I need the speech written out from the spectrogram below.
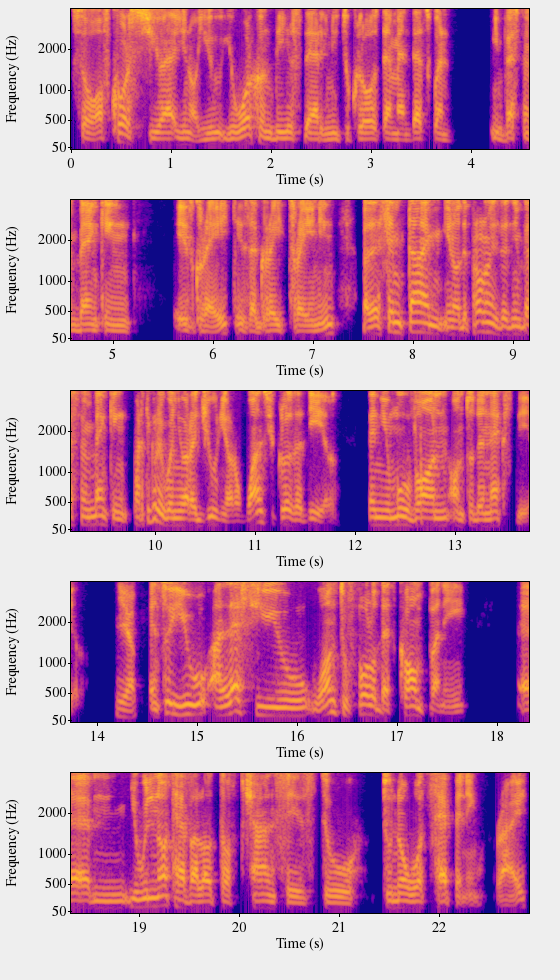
So of course you you know you you work on deals there, you need to close them, and that's when investment banking is great, is a great training. But at the same time, you know the problem is that investment banking, particularly when you're a junior, once you close a deal, then you move on onto the next deal. Yeah. And so you, unless you want to follow that company, um, you will not have a lot of chances to to know what's happening, right?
